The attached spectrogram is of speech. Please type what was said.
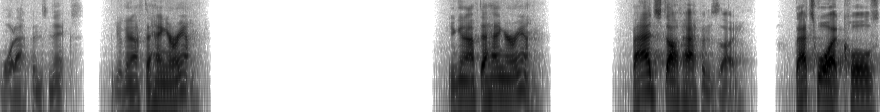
what happens next? You're going to have to hang around. You're going to have to hang around. Bad stuff happens though. That's why it calls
